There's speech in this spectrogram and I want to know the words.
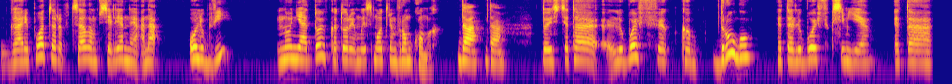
Гарри Поттер в целом вселенная, она о любви, но не о той, в которой мы смотрим в ромкомах. Да, да. То есть это любовь к другу, это любовь к семье, это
